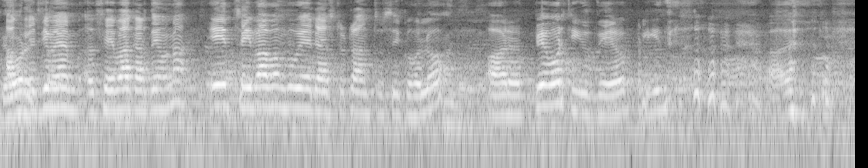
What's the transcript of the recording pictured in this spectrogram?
Pure ਜਿਵੇਂ ਸੇਵਾ ਕਰਦੇ ਹੋ ਨਾ ਇਹ ਸੇਵਾ ਵਾਂਗੂ ਇਹ ਰੈਸਟੋਰੈਂਟ ਤੁਸੀਂ ਖੋਲੋ ਔਰ ਪਿਓਰ ਚੀਜ਼ ਦਿਓ ਪਲੀਜ਼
